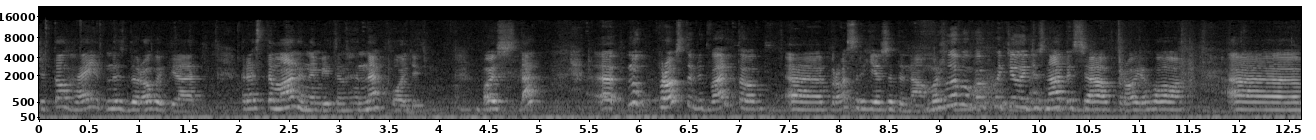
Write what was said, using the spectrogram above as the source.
чи то геїв нездоровий піар. Рестамани на мітинги не ходять. Ось так. Е, ну, просто відверто е, про Сергія Жадина. Можливо, ви б хотіли дізнатися про його е,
